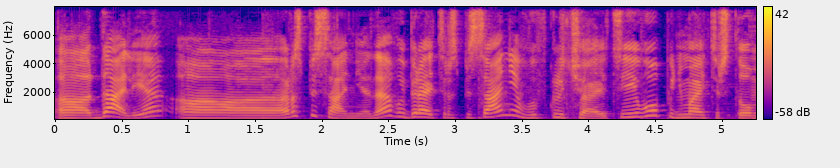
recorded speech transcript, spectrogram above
А, далее, а, расписание, да, выбираете расписание, вы включаете его, понимаете, что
